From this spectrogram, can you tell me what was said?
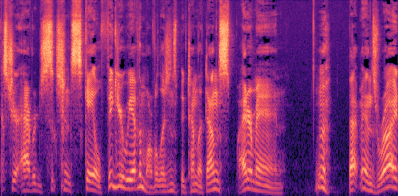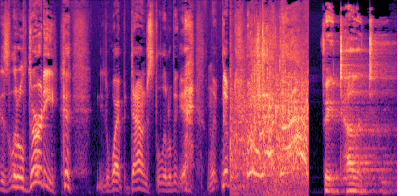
Next to your average six-inch scale figure, we have the Marvel Legends Big Time Letdown Spider Man. Batman's ride is a little dirty. Need to wipe it down just a little bit. Ah, ah! Fatality.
